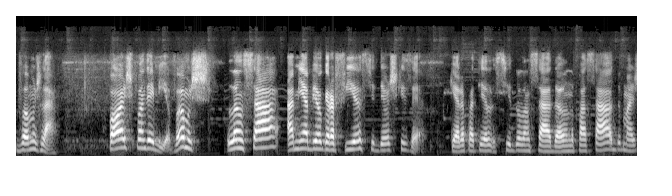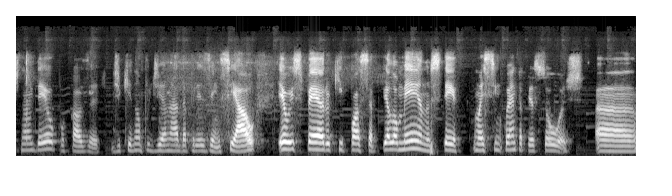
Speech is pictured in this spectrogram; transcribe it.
vamos lá. Pós-pandemia, vamos lançar a minha biografia, se Deus quiser. Que era para ter sido lançada ano passado, mas não deu por causa de que não podia nada presencial. Eu espero que possa, pelo menos, ter umas 50 pessoas ah,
